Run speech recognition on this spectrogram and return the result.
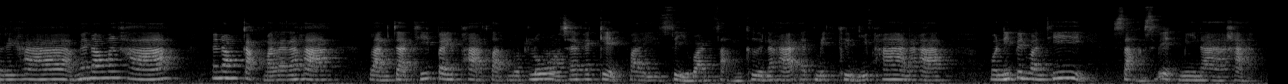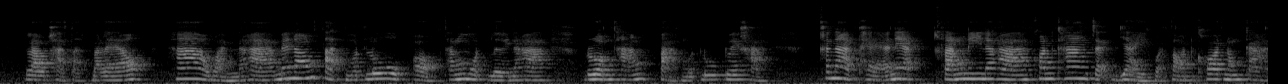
วัสดีค่ะ แม่น้องนะคะ แม่น้องกลับมาแล้วนะคะ หลังจากที่ไปผ่าตัดมดลูกใช้แพ็กเกจไป 4 วัน 3 คืนนะคะแอดมิดคืน 25 นะคะ วันนี้เป็นวันที่ 31 มีนาค่ะ เราผ่าตัดมาแล้ว 5 วันนะคะ แม่น้องตัดมดลูกออกทั้งหมดเลยนะคะ รวมทั้งปากมดลูกด้วยค่ะ ขนาดแผลเนี่ยครั้งนี้นะคะค่อนข้างจะใหญ่กว่าตอนคลอดน้องการ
